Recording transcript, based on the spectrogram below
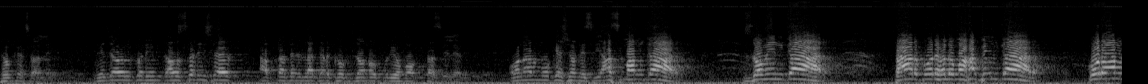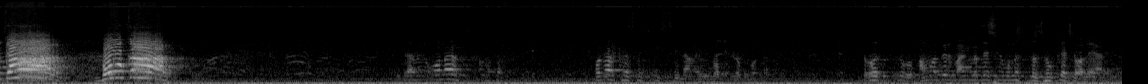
ঝোঁকে চলে। রেজাউল করিম কাউসারি সাহেব আপনাদের এলাকার খুব জনপ্রিয় বক্তা ছিলেন। ওনার মুখে শুনেছি, আসমান কার? জমিন কার? তারপরে হলো মাহফিল কার? কোরআন কার? বউ কার? আমাদের বাংলাদেশের মানুষ তো ঝুঁকে চলে আর কি,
